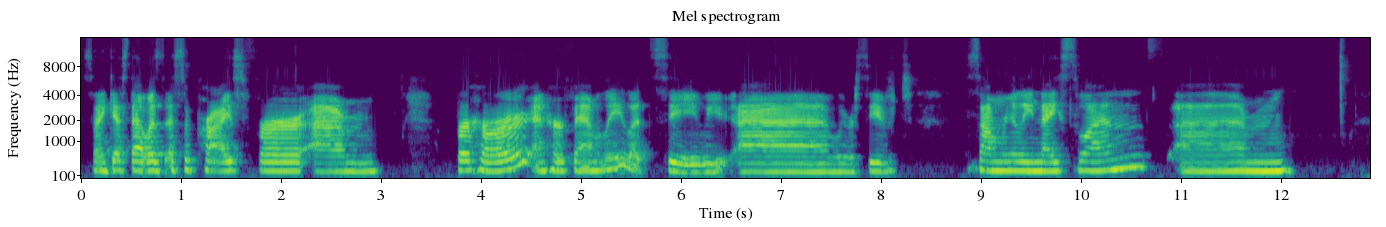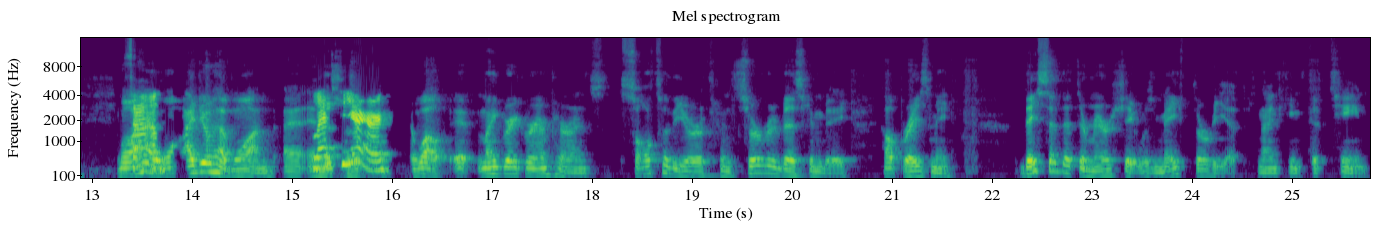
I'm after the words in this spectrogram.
So I guess that was a surprise for um, for her and her family. Let's see. We uh, we received some really nice ones. Um, well, so, I, one, I do have one. let's hear. Well, it, my great grandparents, salt of the earth, conservative as can be, helped raise me. They said that their marriage date was May 30th, 1915.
